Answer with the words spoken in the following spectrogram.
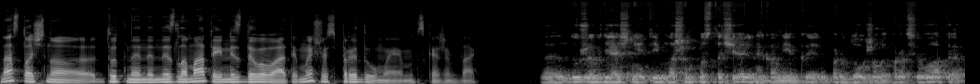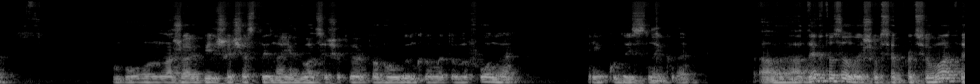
нас точно тут не, не, не зламати і не здивувати. Ми щось придумаємо, скажімо так. Е, дуже вдячні тим нашим постачальникам, які продовжили працювати. Бо, на жаль, більша частина, як 24-го, вимкнули телефони і кудись зникли. А дехто залишився працювати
